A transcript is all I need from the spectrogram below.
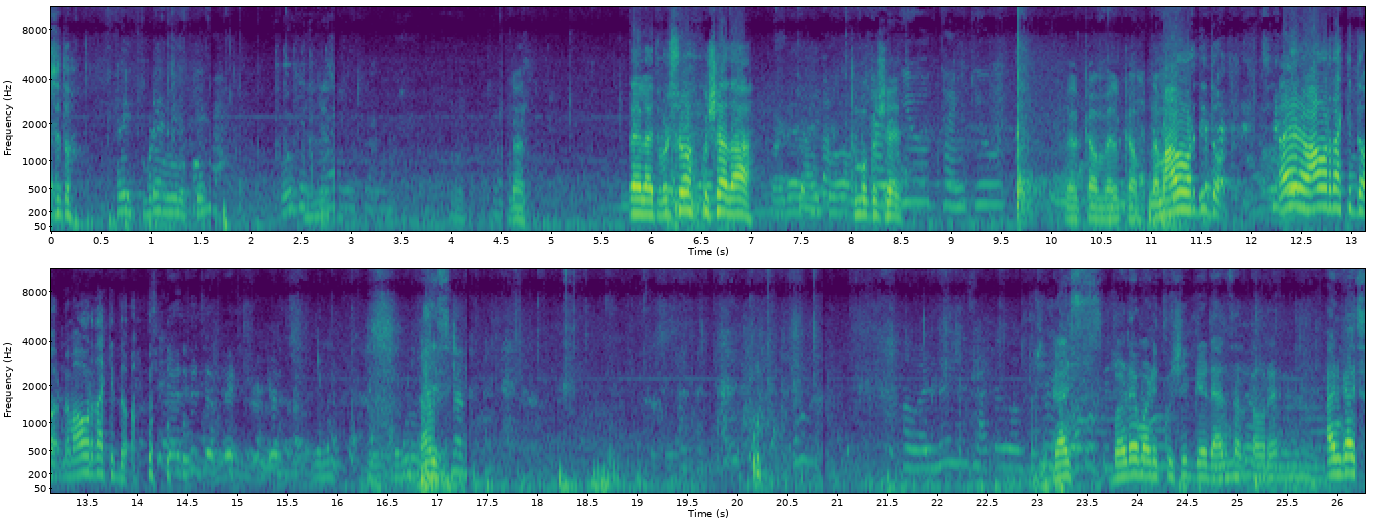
ಸಿತು ಡನ್ ಆಯ್ತು, ವರ್ಷ, ಖುಷಿ ಅದಾ ತುಂಬ ಖುಷಿ ಆಯ್ತು. ವೆಲ್ಕಮ್ ವೆಲ್ಕಮ್ ನಮ್ಮ ಮಾವ ಹೊಡೆದಿದ್ದು. ಏ, ನಮ್ಮ ಮಾವ ಹೊಡೆದಾಕಿದ್ದು, ನಮ್ಮ ಮಾವ ಹೊಡೆದಾಕಿದ್ದು. ಗೈಸ್ ಗೈಸ್ ಬರ್ಡೇ ಮಾಡಿ ಖುಷಿಗೆ ಡ್ಯಾನ್ಸ್ ಆಡ್ತಾವ್ರೆ. ಆ್ಯಂಡ್ ಗಾಯ್ಸ್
